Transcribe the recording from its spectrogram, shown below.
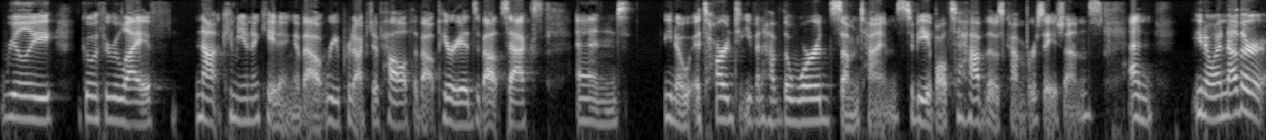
really go through life not communicating about reproductive health about periods about sex and you know it's hard to even have the words sometimes to be able to have those conversations. And you know another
